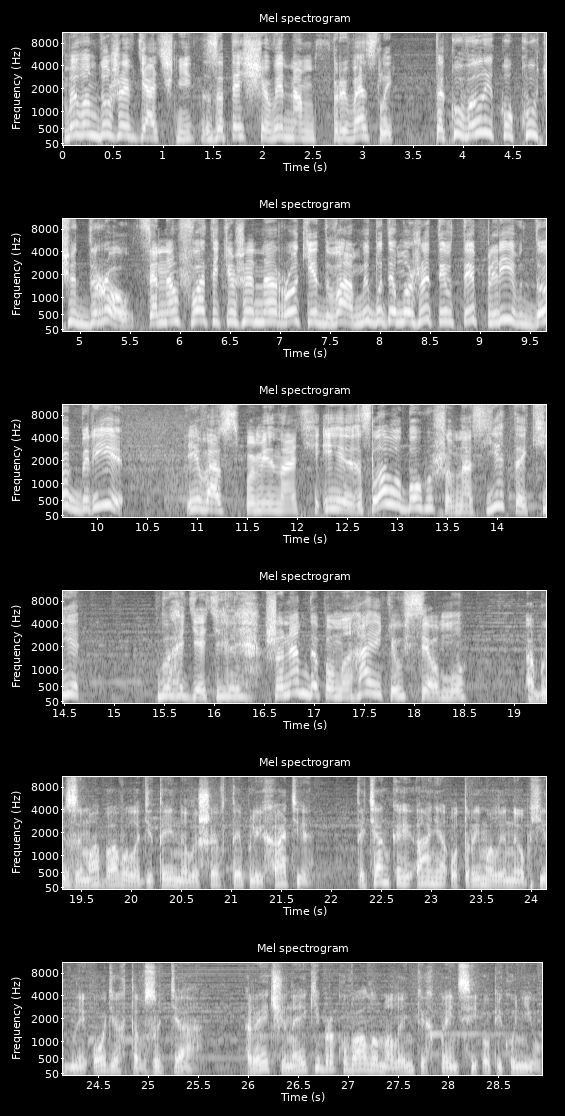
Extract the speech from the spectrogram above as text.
Ми вам дуже вдячні за те, що ви нам привезли таку велику кучу дров. Це нам хватить уже на роки два. Ми будемо жити в теплі, в добрі і вас вспоминати. І слава Богу, що в нас є такі благодетелі, що нам допомагають у всьому. Аби зима бавила дітей не лише в теплій хаті, Тетянка і Аня отримали необхідний одяг та взуття, речі, на які бракувало маленьких пенсій опікунів.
